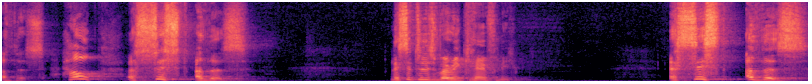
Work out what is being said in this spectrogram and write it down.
others. Help, assist others. Listen to this very carefully. Assist others.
